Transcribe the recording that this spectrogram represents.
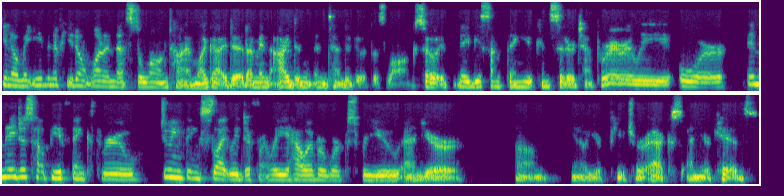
you know, even if you don't want to nest a long time like I did, I mean, I didn't intend to do it this long. So it may be something you consider temporarily, or it may just help you think through doing things slightly differently, however works for you and your, um, you know, your future ex and your kids.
